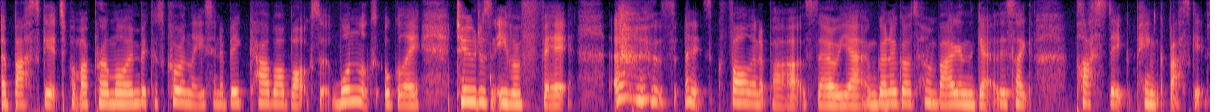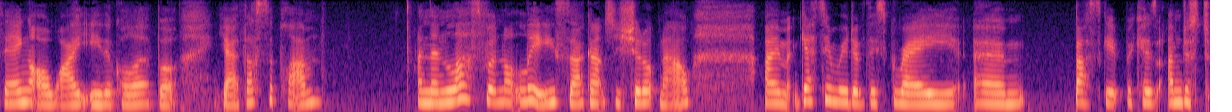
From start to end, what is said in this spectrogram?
a basket to put my promo in because currently it's in a big cardboard box one looks ugly, two doesn't even fit, and it's falling apart. So yeah, I'm going to go to Home Bargains and get this like plastic pink basket thing or white, either colour. But yeah, that's the plan. And then last but not least, so I can actually shut up now, I'm getting rid of this grey um, basket because I'm just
